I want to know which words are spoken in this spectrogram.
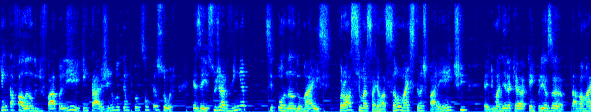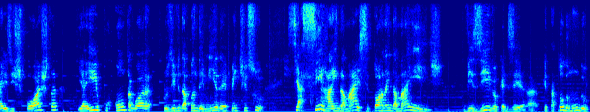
quem está falando de fato ali, quem está agindo o tempo todo são pessoas. Quer dizer, isso já vinha se tornando mais próxima essa relação, mais transparente, é, de maneira que a, que a empresa estava mais exposta. E aí, por conta agora inclusive da pandemia, de repente isso se acirra ainda mais, se torna ainda mais visível, quer dizer, ah, porque está todo mundo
